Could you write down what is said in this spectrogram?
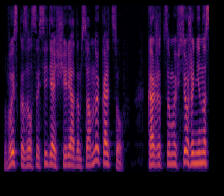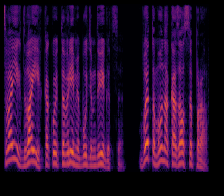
высказался сидящий рядом со мной Кольцов. Кажется, мы все же не на своих двоих какое-то время будем двигаться. В этом он оказался прав.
